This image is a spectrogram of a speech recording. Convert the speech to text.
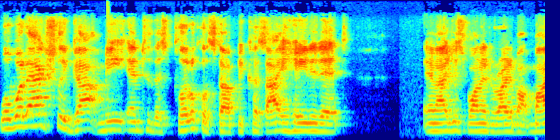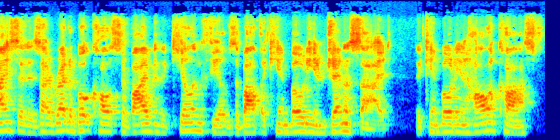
Well, what actually got me into this political stuff because I hated it and I just wanted to write about mindset is I read a book called Surviving the Killing Fields about the Cambodian genocide, the Cambodian Holocaust.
